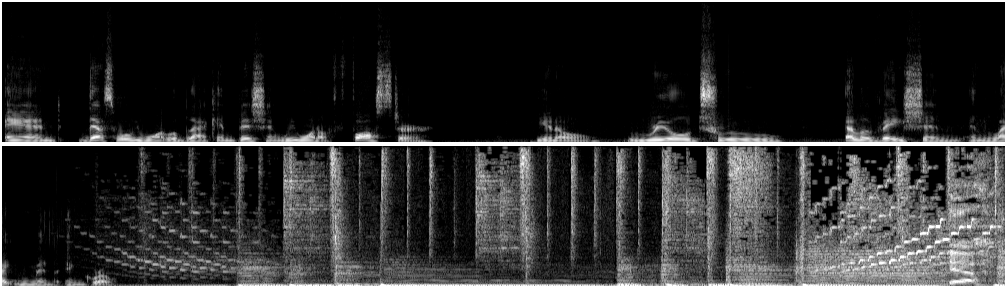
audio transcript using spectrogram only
And that's what we want with Black Ambition. We want to foster, you know, real, true elevation, enlightenment, and growth. Yeah.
